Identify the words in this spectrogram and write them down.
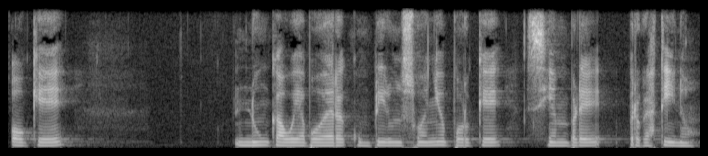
o que nunca voy a poder cumplir un sueño porque siempre procrastino.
